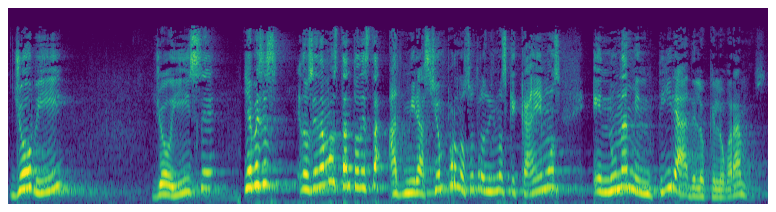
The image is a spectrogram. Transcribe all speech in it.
Yo vi, yo hice, y a veces nos llenamos tanto de esta admiración por nosotros mismos que caemos en una mentira de lo que logramos.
